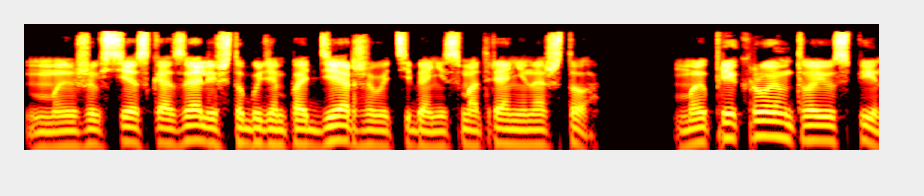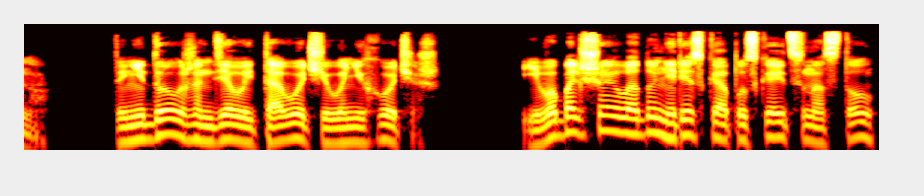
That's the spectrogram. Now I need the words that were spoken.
мы же все сказали, что будем поддерживать тебя, несмотря ни на что. Мы прикроем твою спину. Ты не должен делать того, чего не хочешь. Его большая ладонь резко опускается на стол,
